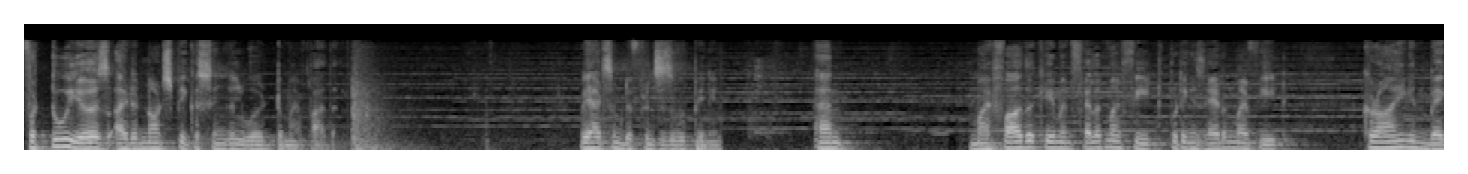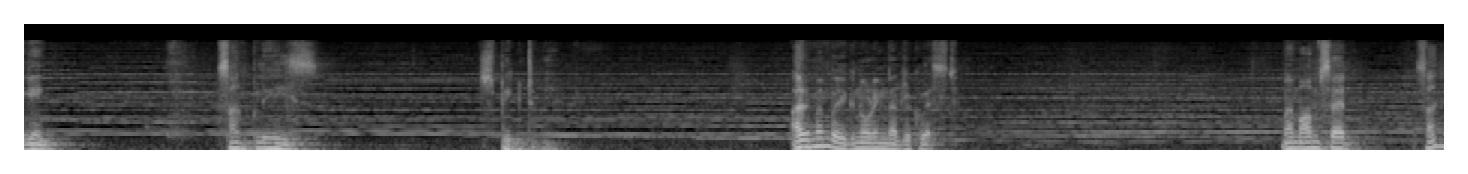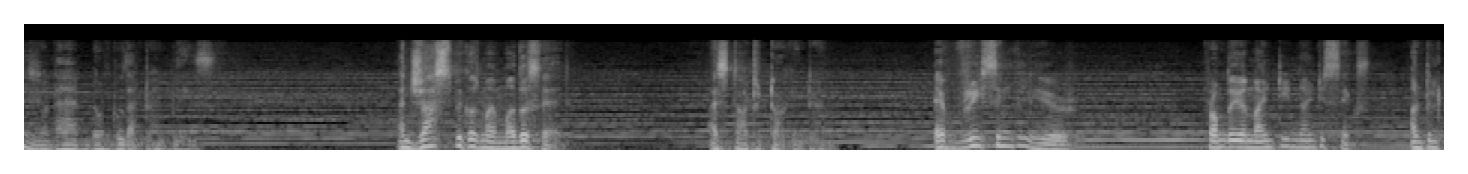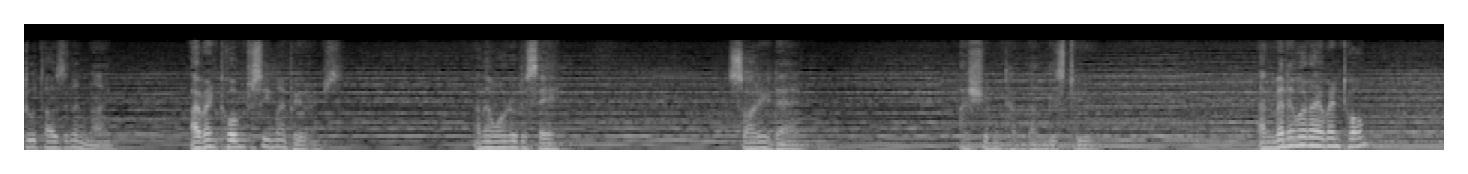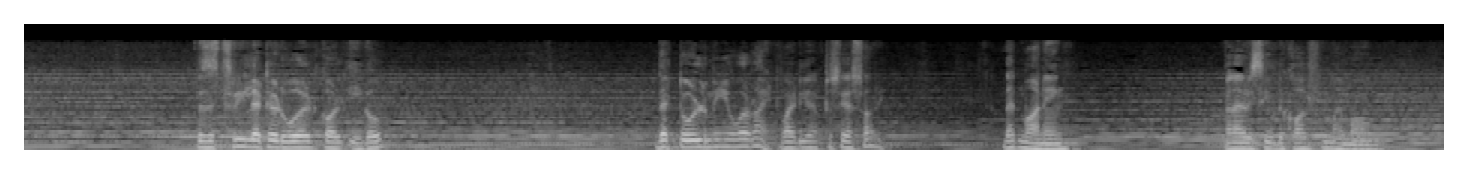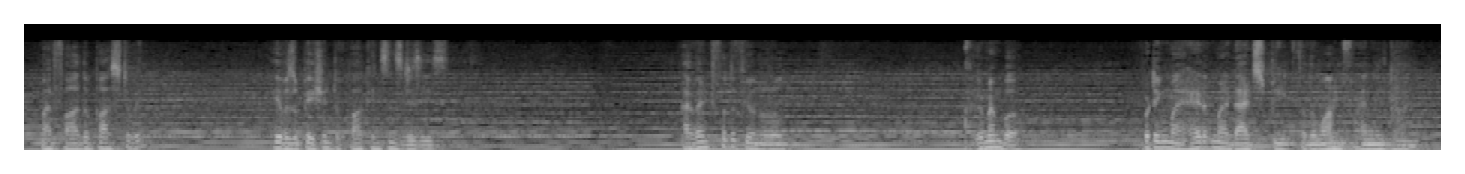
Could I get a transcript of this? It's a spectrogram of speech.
For two years, I did not speak a single word to my father. We had some differences of opinion. And my father came and fell at my feet, putting his head on my feet, crying and begging, Son, please, speak to me. I remember ignoring that request. My mom said, Son is your dad, don't do that to him, please. And just because my mother said, I started talking to him. Every single year, from the year 1996 until 2009, I went home to see my parents. And I wanted to say, Sorry, Dad, I shouldn't have done this to you. And whenever I went home, there's a three lettered word called ego that told me you were right. Why do you have to say sorry? That morning, when I received a call from my mom, my father passed away. He was a patient of Parkinson's disease. I went for the funeral. I remember putting my head at my dad's feet for the one final time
